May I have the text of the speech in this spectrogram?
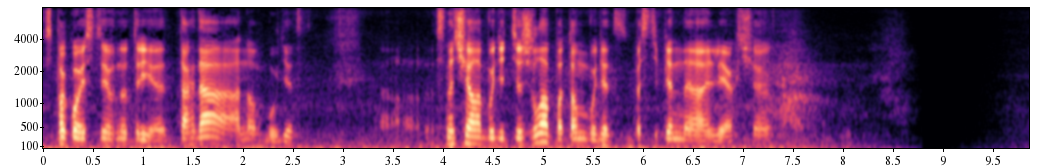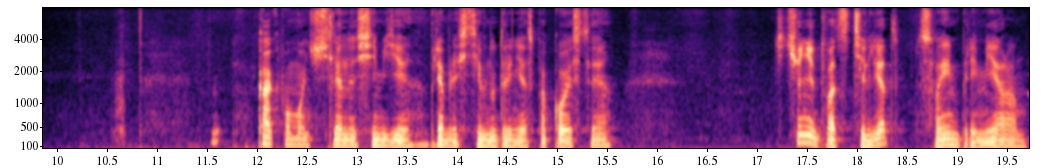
спокойствие внутри. Тогда оно будет. Сначала будет тяжело, потом будет постепенно легче. Как помочь члену семьи приобрести внутреннее спокойствие? В течение 20 лет своим примером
